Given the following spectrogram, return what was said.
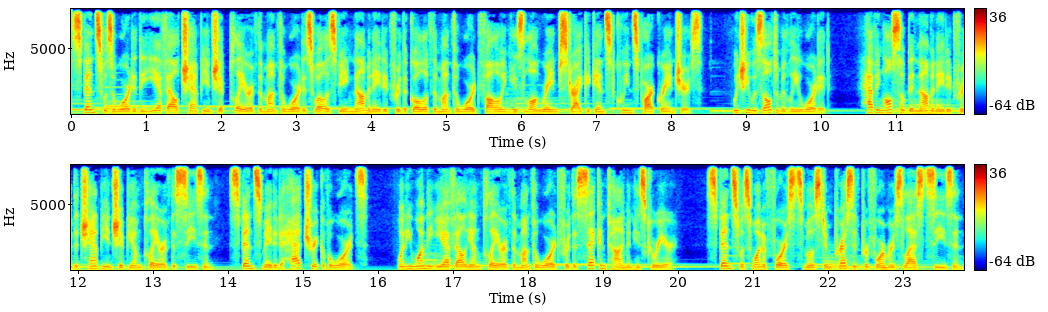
Spence was awarded the EFL Championship Player of the Month award as well as being nominated for the Goal of the Month award following his long range strike against Queen's Park Rangers, which he was ultimately awarded. Having also been nominated for the Championship Young Player of the Season, Spence made it a hat trick of awards. When he won the EFL Young Player of the Month award for the second time in his career, Spence was one of Forest's most impressive performers last season,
